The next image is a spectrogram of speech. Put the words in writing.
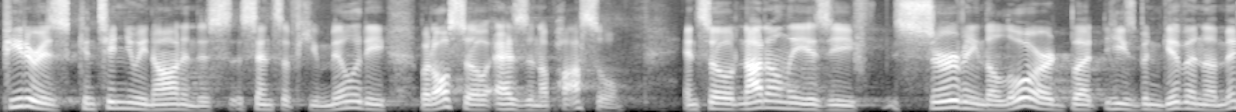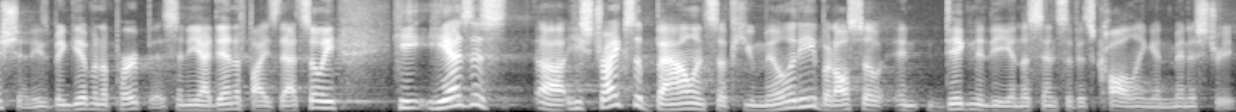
Peter is continuing on in this sense of humility, but also as an apostle. And so not only is he serving the Lord, but he's been given a mission, he's been given a purpose, and he identifies that. So he, he, he has this, uh, he strikes a balance of humility, but also in dignity in the sense of his calling and ministry.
